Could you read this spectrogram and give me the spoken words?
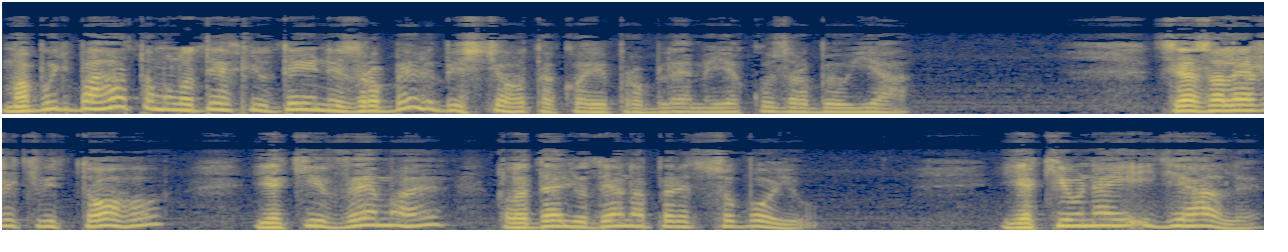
Мабуть, багато молодих людей не зробили без цього такої проблеми, яку зробив я. Це залежить від того, які вимоги кладе людина перед собою, які в неї ідеали.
